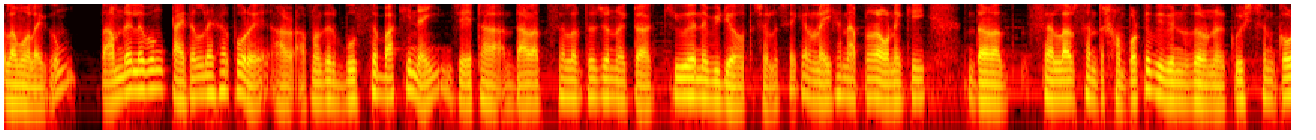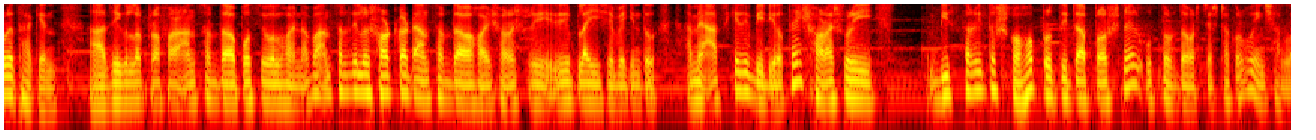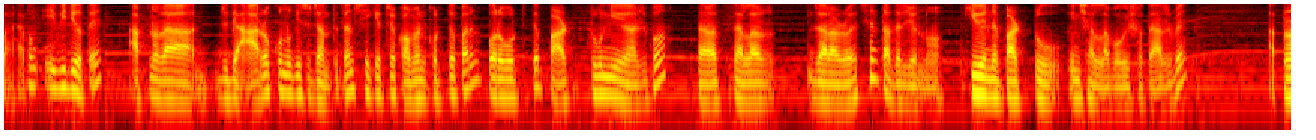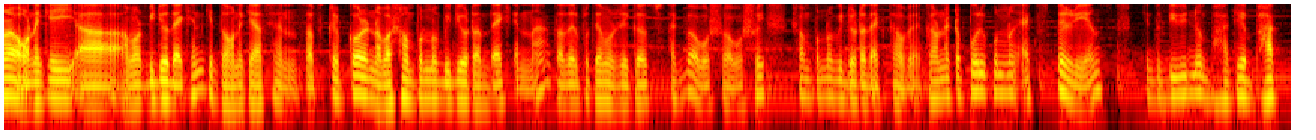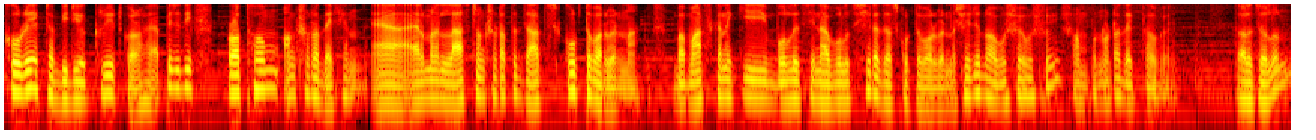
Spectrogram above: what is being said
আসসালামু আলাইকুম। থাম্বনেল এবং টাইটেল দেখার পরে আর আপনাদের বুঝতে বাকি নাই যে এটা দারাজ সেলারদের জন্য একটা কিউএনএ ভিডিও হতে চলেছে, কেননা এখানে আপনারা অনেকেই দারাজ সেলার সেন্টার সম্পর্কে বিভিন্ন ধরনের কোয়েশ্চেন করে থাকেন যেগুলোর প্রপার আনসার দেওয়া পসিবল হয় না বা আনসার দিলেও শর্টকাটে আনসার দেওয়া হয় সরাসরি রিপ্লাই হিসেবে। কিন্তু আমি আজকের ভিডিওতে সরাসরি বিস্তারিত সহ প্রতিটা প্রশ্নের উত্তর দেওয়ার চেষ্টা করব ইনশাল্লাহ এবং এই ভিডিওতে আপনারা যদি আরও কোনো কিছু জানতে চান, সেক্ষেত্রে কমেন্ট করতে পারেন। পরবর্তীতে পার্ট টু নিয়ে আসব। তারা সেলার যারা রয়েছেন, তাদের জন্য কিউএনএ পার্ট টু ইনশাল্লাহ ভবিষ্যতে আসবে। আপনারা অনেকেই আমার ভিডিও দেখেন কিন্তু অনেকে আছেন সাবস্ক্রাইব করেন না বা সম্পূর্ণ ভিডিওটা দেখেন না। তাদের প্রতি আমার রিকোয়েস্ট থাকবে অবশ্যই অবশ্যই সম্পূর্ণ ভিডিওটা দেখতে হবে। কারণ একটা পরিপূর্ণ এক্সপেরিয়েন্স কিন্তু বিভিন্ন ভাগে ভাগ করে একটা ভিডিও ক্রিয়েট করা হয়। আপনি যদি প্রথম অংশটা দেখেন আহ, এর মানে লাস্ট অংশটাতে জাজ করতে পারবেন না বা মাঝখানে কি বলেছি না বলেছি সেটা জাজ করতে পারবেন না। সেই জন্য অবশ্যই অবশ্যই সম্পূর্ণটা দেখতে হবে। তাহলে চলুন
